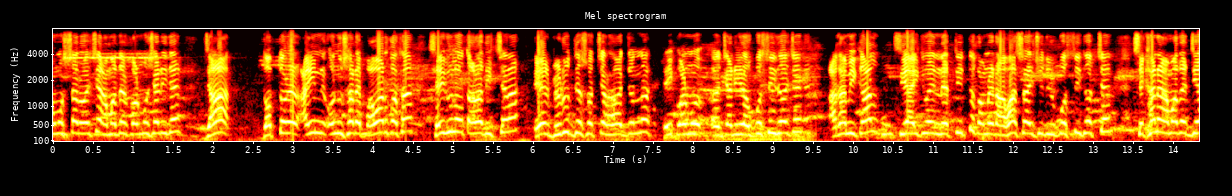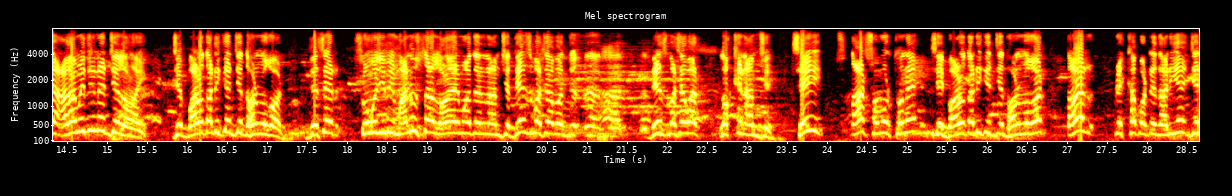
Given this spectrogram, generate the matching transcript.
সমস্যা রয়েছে আমাদের কর্মচারীদের, যা দপ্তরের আইন অনুসারে পাওয়ার কথা সেইগুলো তারা দিচ্ছে না। এর বিরুদ্ধে সোচ্চার হওয়ার জন্য এই কর্মচারীরা উপস্থিত হয়েছেন আগামীকাল সিআইটিউ এর নেতৃত্ব কমরেড আভাস রায়চৌধুরী উপস্থিত হচ্ছেন। সেখানে আমাদের যে আগামী দিনের যে লড়াই যে বারো তারিখের যে ধর্মঘট, দেশের শ্রমজীবী মানুষ তার লড়াইয়ের মধ্যে নামছে, দেশ বাঁচাবার দেশ বাঁচাবার লক্ষ্যে নামছে। সেই, তার সমর্থনে সেই বারো তারিখের যে ধর্মঘট, তার প্রেক্ষাপটে দাঁড়িয়ে যে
